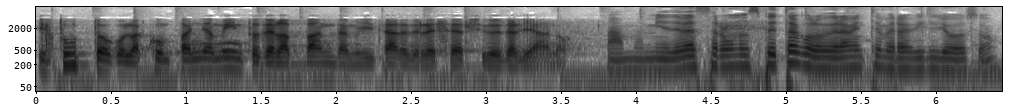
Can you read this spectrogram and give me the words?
Il tutto con l'accompagnamento della banda militare dell'esercito italiano. Mamma mia, deve essere uno spettacolo veramente meraviglioso.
